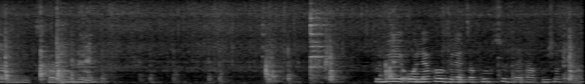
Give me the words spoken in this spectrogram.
छान मिक्स करून घेऊ. तुम्ही ओल्या खोबऱ्याचा कूट सुद्धा टाकू शकता.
